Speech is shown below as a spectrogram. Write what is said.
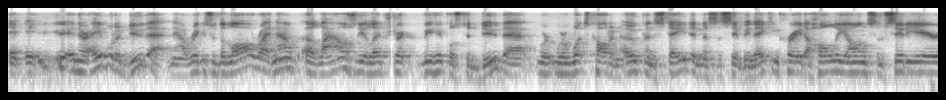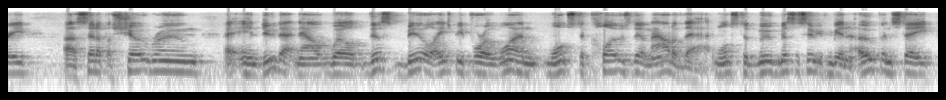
and they're able to do that now, Ricky. So the law right now allows the electric vehicles to do that. We're, we're what's called an open state in Mississippi. They can create a wholly owned subsidiary uh, set up a showroom and do that now. Well, this bill, HB 401, wants to close them out of that, wants to move Mississippi from being an open state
